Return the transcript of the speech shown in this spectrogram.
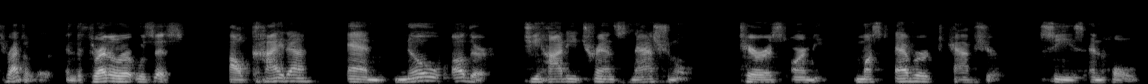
threat alert. And the threat alert was this Al Qaeda and no other jihadi transnational terrorist army must ever capture, seize, and hold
